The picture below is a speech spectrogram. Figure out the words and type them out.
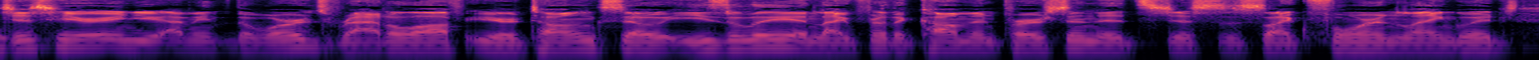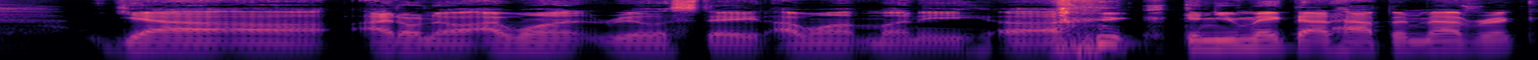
just hearing you i mean the words rattle off your tongue so easily and like for the common person it's just this like foreign language yeah, uh, I don't know. I want real estate. I want money. Uh, can you make that happen, Maverick?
